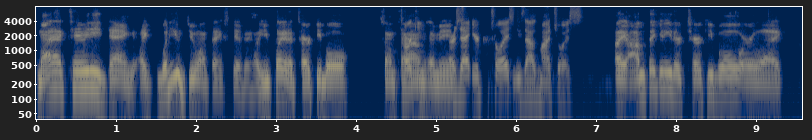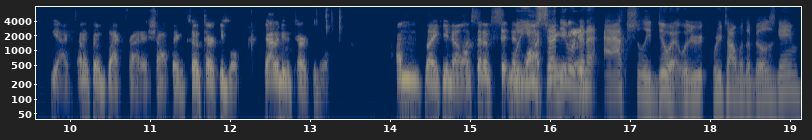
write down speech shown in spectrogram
my activity, dang, like what do you do on Thanksgiving? Like you play in a turkey bowl sometimes. I mean, or is that your choice? Because that was my choice. Like I'm thinking either turkey bowl or like yeah, I don't go Black Friday shopping, so turkey bowl. Got to be the turkey bowl. I'm like you know instead of sitting Well, and you said you were going to actually do it. Were you, were you talking with the Bills game?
